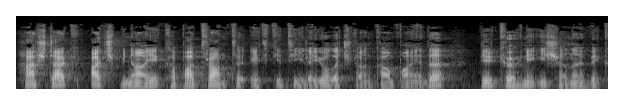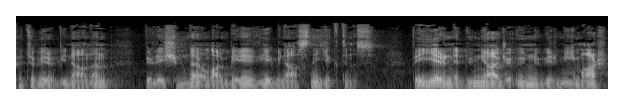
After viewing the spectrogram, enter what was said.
Hashtag aç binayı kapat rantı etiketiyle yola çıkan kampanyada bir köhne işhanı ve kötü bir binanın birleşiminden olan belediye binasını yıktınız. Ve yerine dünyaca ünlü bir mimar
